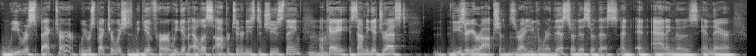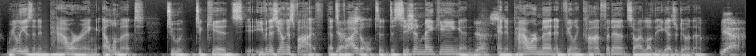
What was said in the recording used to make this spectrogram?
we respect her. We respect her wishes. We give her we give Ellis opportunities to choose thing. Mm-hmm. Okay, it's time to get dressed. These are your options, mm-hmm. right? You can wear this or this or this, and and adding those in there really is an empowering element to to kids even as young as five. That's yes. vital to decision making and yes. and empowerment and feeling confident. So I love that you guys are doing that. Yeah,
